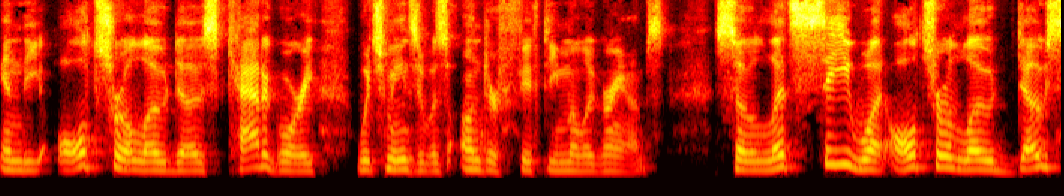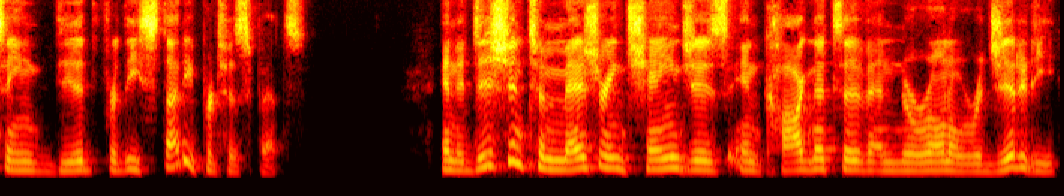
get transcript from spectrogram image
in the ultra low dose category, which means it was under 50 milligrams. So let's see what ultra low dosing did for these study participants. In addition to measuring changes in cognitive and neuronal rigidity,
